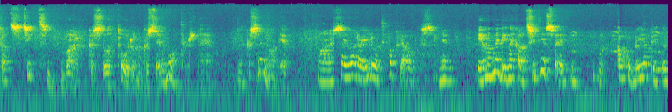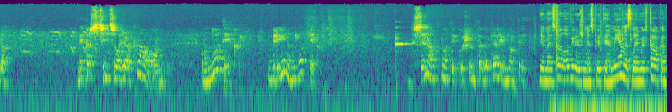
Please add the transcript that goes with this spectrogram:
kāds cits var, kas to tur un kas tev notur tajā. Nekas nenotiek. Es tai varai ļoti pakļāvos viņiem. Jo man nebija nekāda cita iespēja. Kaut kur bija jāpieturā. Nekas cits vairāk nav. Un, un notiek. Brīnumi notiek. Senāk notikuši un tagad arī notiek. Ja mēs vēl atgriežamies pie tiem iemesliem, ir tā, ka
